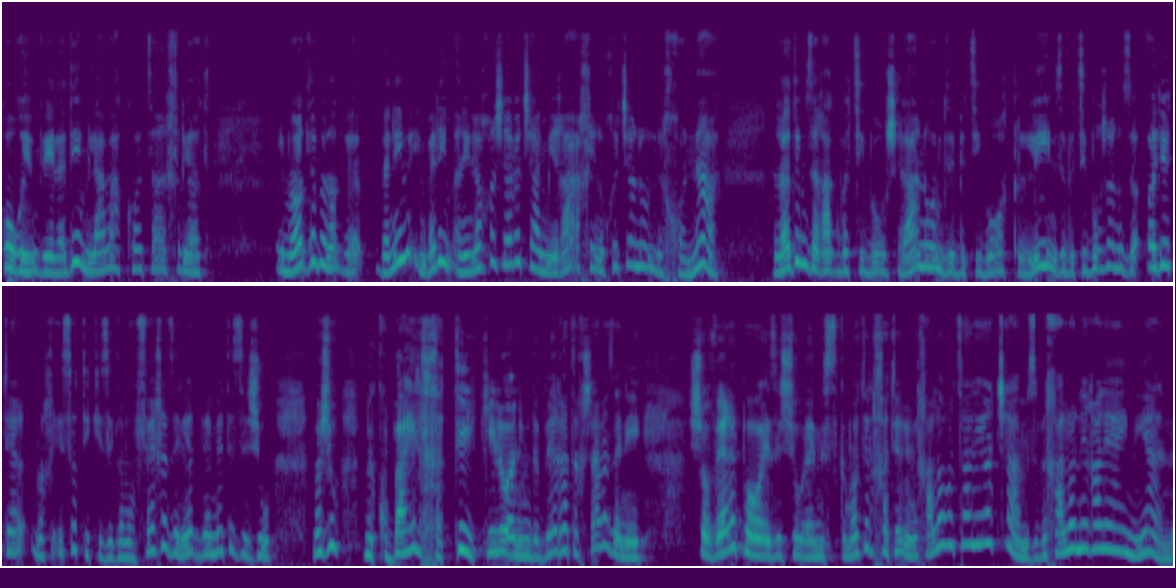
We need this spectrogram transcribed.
הורים וילדים? למה הכל צריך להיות אימהות ובנות ובנים עם בנים? אני לא חושבת שהאמירה החינוכית שלנו נכונה. אני לא יודעת אם זה רק בציבור שלנו, אם זה בציבור הכללי, אם זה בציבור שלנו, זה עוד יותר מכעיס אותי, כי זה גם הופך את זה להיות באמת איזשהו משהו מקובע הלכתי. כאילו, אני מדברת עכשיו, אז אני שוברת פה איזשהו אה, מסכמות הלכתיות, אני בכלל לא רוצה להיות שם, זה בכלל לא נראה לי העניין.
